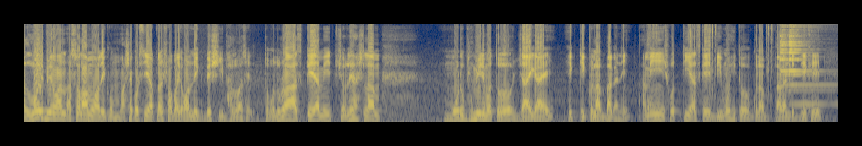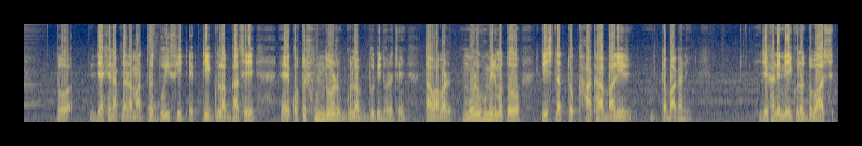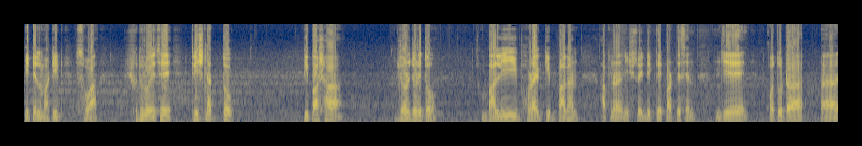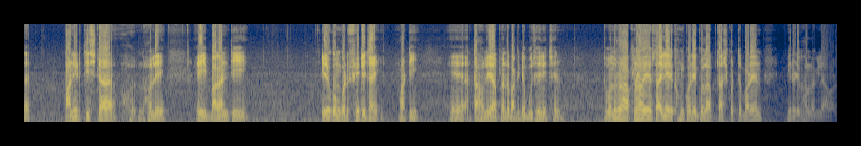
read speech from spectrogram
Hello everyone, আসসালামু আলাইকুম। আশা করছি আপনারা সবাই অনেক বেশি ভালো আছেন। তো বন্ধুরা, আজকে আমি চলে আসলাম মরুভূমির মতো জায়গায় একটি গোলাপ বাগানে। আমি সত্যি আজকে বিমোহিত গোলাপ বাগানটি দেখে, তো দেখেন আপনারা, মাত্র দুই ফিট একটি গোলাপ গাছে কত সুন্দর গোলাপ দুটি ধরেছে। তাও আবার মরুভূমির মতো তৃষ্ণাত্মক খা খা বালির একটা বাগানে। যেখানে নেই কোনো দোআঁশ এঁটেল মাটির ছোঁয়া। শুধু রয়েছে তৃষ্ণাত্মক পিপাসা জর্জরিত বালি ভরা একটি বাগান। আপনারা নিশ্চয়ই দেখতে পারতেছেন যে কতটা পানির তৃষ্ণা হলে এই বাগানটি এরকম করে ফেটে যায় মাটি। তাহলে আপনারা বাকিটা বুঝে নিচ্ছেন। তো বন্ধুরা আপনারা চাইলে এরকম করে গোলাপ চাষ করতে পারেন। ভিডিওটি ভালো লাগলে আবার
